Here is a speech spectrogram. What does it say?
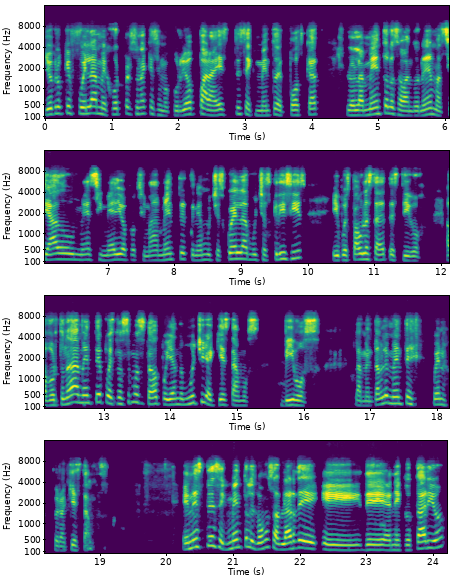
yo creo que fue la mejor persona que se me ocurrió para este segmento de podcast. Lo lamento, los abandoné demasiado, un mes y medio aproximadamente, tenía mucha escuela, muchas crisis, y pues Paula está de testigo. Afortunadamente, pues nos hemos estado apoyando mucho y aquí estamos, vivos lamentablemente, bueno, pero aquí estamos. En este segmento les vamos a hablar de, eh, anecdotario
